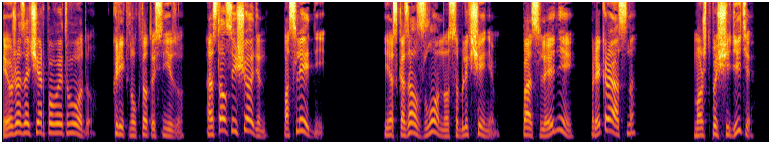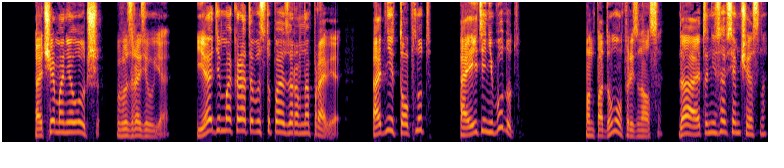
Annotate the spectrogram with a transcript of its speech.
«И уже зачерпывает воду!» — крикнул кто-то снизу. «Остался еще один, последний!» Я сказал зло, но с облегчением. «Последний? Прекрасно!» «Может, пощадите?» «А чем они лучше?» — возразил я. «Я, демократа, выступаю за равноправие. Одни топнут, а эти не будут?» Он подумал, признался. «Да, это не совсем честно».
